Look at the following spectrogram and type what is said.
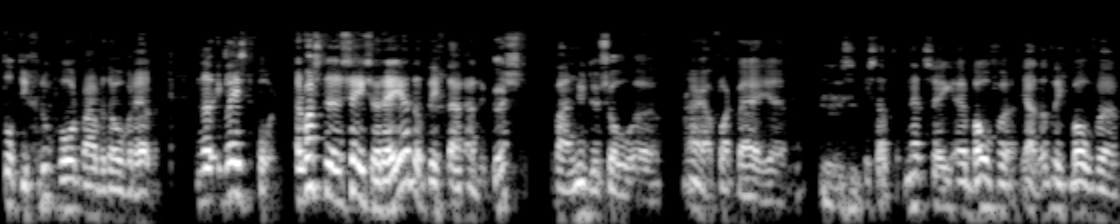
tot die groep hoort waar we het over hebben. ik lees het voor. Er was de Caesarea, dat ligt daar aan de kust, waar nu dus zo, uh, nou ja, vlakbij is, is dat net zeker boven, ja, dat ligt boven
